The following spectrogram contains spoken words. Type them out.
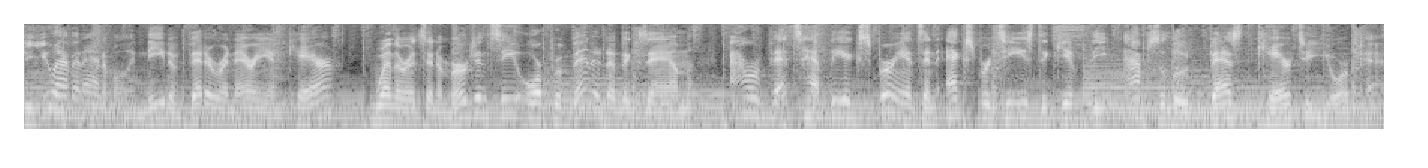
you have an animal in need of veterinarian care, whether it's an emergency or preventative exam, our vets have the experience and expertise to give the absolute best care to your pet.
